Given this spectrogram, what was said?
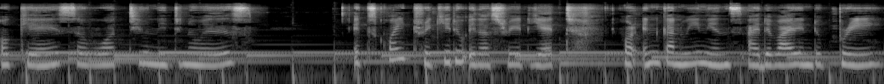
okay, so what you need to know is it's quite tricky to illustrate, yet, for inconvenience, I divide into pre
